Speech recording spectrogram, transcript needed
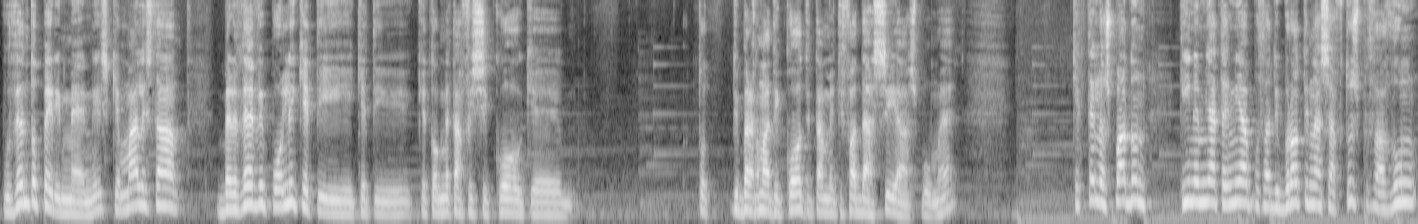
που δεν το περιμένεις και μάλιστα μπερδεύει πολύ και, τη, και, τη, και το μεταφυσικό και το, την πραγματικότητα με τη φαντασία ας πούμε. Και τέλος πάντων είναι μια ταινία που θα την πρότεινα σε αυτούς που θα δουν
